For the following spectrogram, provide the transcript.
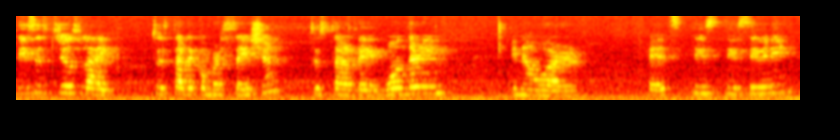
this is just like to start the conversation, to start the wondering in our heads this, this evening.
